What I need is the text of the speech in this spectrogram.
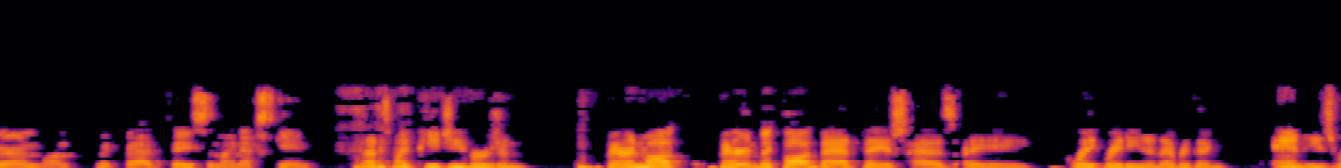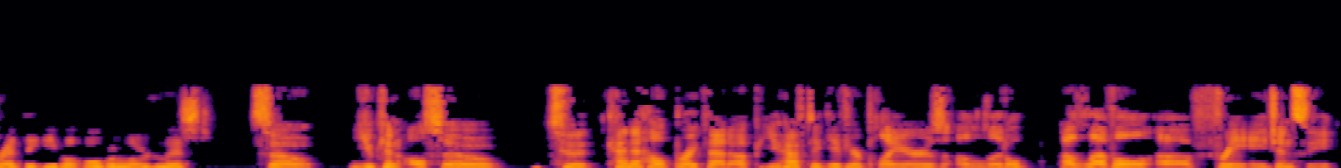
Baron von McBadface in my next game. That's my PG version. Baron Mo- Baron McVon Badface has a great rating and everything, and he's read the Evil Overlord list. So you can also, to kind of help break that up, you have to give your players a little, a level of free agency.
